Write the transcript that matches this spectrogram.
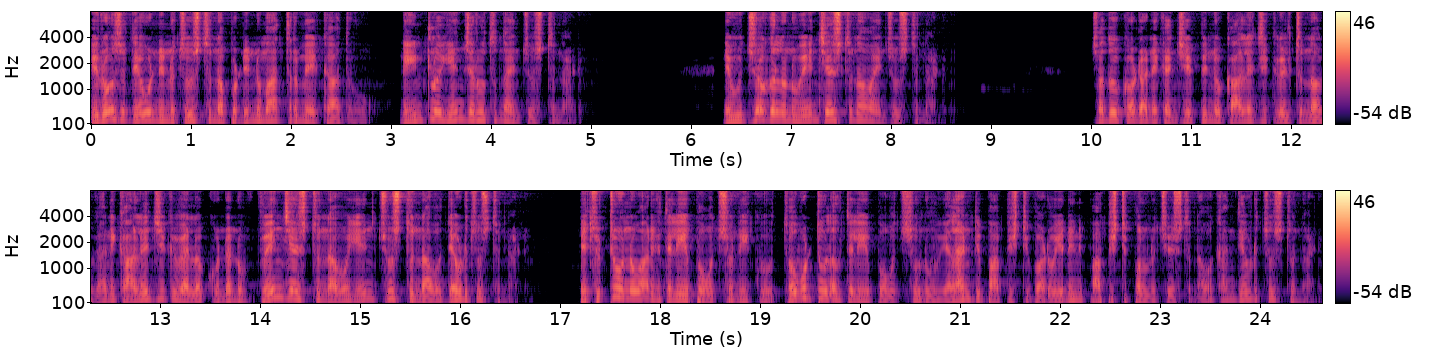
ఈరోజు దేవుడు నిన్ను చూస్తున్నప్పుడు నిన్ను మాత్రమే కాదు నీ ఇంట్లో ఏం జరుగుతుందో ఆయన చూస్తున్నాడు. నీ ఉద్యోగంలో నువ్వేం చేస్తున్నావు ఆయన చూస్తున్నాడు. చదువుకోవడానికి అని చెప్పి నువ్వు కాలేజీకి వెళ్తున్నావు కానీ కాలేజీకి వెళ్ళకుండా నువ్వేం చేస్తున్నావో ఏం చూస్తున్నావో దేవుడు చూస్తున్నాడు. నీ చుట్టూ ఉన్న వారికి తెలియకపోవచ్చు నీకు తోబుట్టువులకు తెలియకపోవచ్చు నువ్వు ఎలాంటి పాపిష్టి పాడవు ఎన్ని పాపిష్టి పనులు చేస్తున్నావో కానీ దేవుడు చూస్తున్నాడు.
